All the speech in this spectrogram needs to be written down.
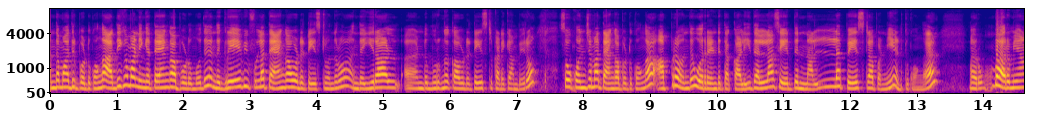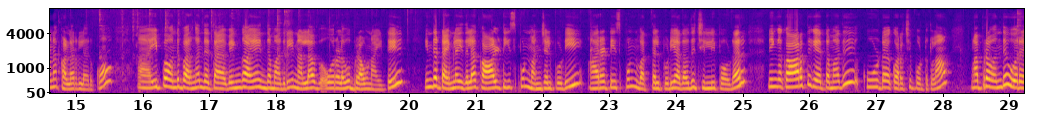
அந்த மாதிரி போட்டுக்கோங்க. அதிகமாக நீங்கள் தேங்காய் போடும்போது அந்த கிரேவி ஃபுல்லாக தேங்காவோட டேஸ்ட் வந்துடும் இந்த இறால் அண்டு முருங்கைக்காவோட டேஸ்ட் கிடைக்காம போயிடும் ஸோ கொஞ்சமாக தேங்காய் போட்டுக்கோங்க. அப்புறம் வந்து ஒரு ரெண்டு தக்காளி. இதெல்லாம் சேர்த்து நல்லா பேஸ்ட்டாக பண்ணி எடுத்துக்கோங்க. ரொம்ப அருமையான கலரில் இருக்கும். இப்போ வந்து பாருங்கள் இந்த த வெங்காயம் இந்த மாதிரி நல்லா ஓரளவு ப்ரௌன் ஆகிட்டு இந்த டைமில் இதில் கால் டீஸ்பூன் மஞ்சள் பொடி அரை டீஸ்பூன் வத்தல் பொடி அதாவது சில்லி பவுடர் நீங்கள் காரத்துக்கு ஏற்ற மாதிரி கூட குறைச்சி போட்டுக்கலாம். அப்புறம் வந்து ஒரு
